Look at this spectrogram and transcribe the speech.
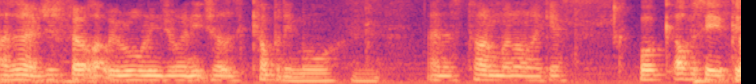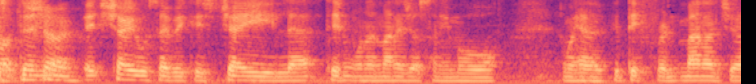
I don't know, it just felt like we were all enjoying each other's company more. Mm. And as time went on, I guess Well, obviously, It's because then show. it showed also because Jay le- didn't want to manage us anymore, and we had a, different manager,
